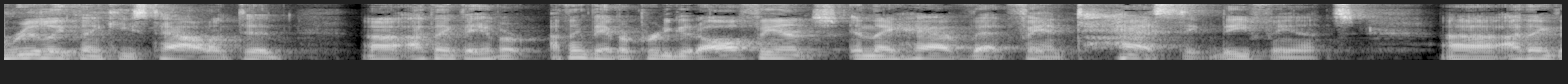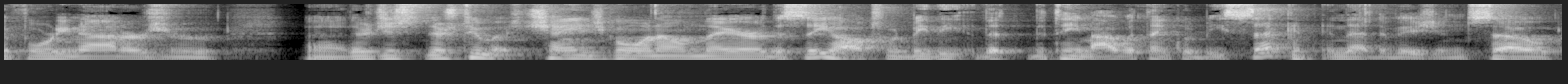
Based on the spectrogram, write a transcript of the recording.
really think he's talented. Uh, I think they have a I think they have a pretty good offense, and they have that fantastic defense. Uh, I think the 49ers are. Uh, there's just there's too much change going on there. The Seahawks would be the, the, the team I would think would be second in that division. So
